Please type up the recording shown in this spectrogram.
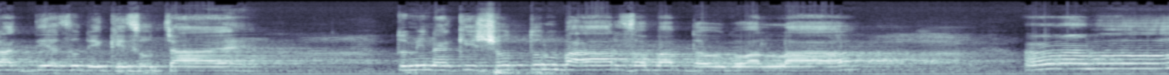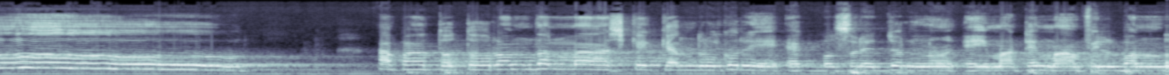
ডাক দিয়ে যদি কিছু চায়, তুমি নাকি সত্তর বার জবাব দাও গো আল্লাহ। আপাতত রমজান মাসকে কেন্দ্র করে এক বছরের জন্য এই মাঠে মাহফিল বন্ধ।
